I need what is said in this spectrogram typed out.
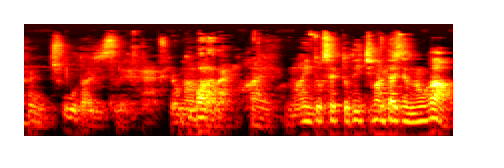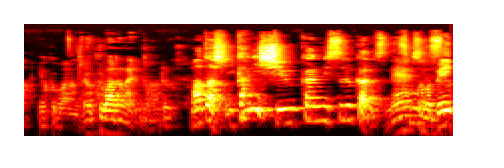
確かに超大事ですね。欲張らない。はい。マインドセットで一番大事なのが欲張らない。欲張らないとなるあとはいかに習慣にするかですね。その勉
